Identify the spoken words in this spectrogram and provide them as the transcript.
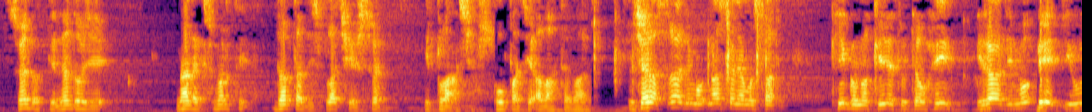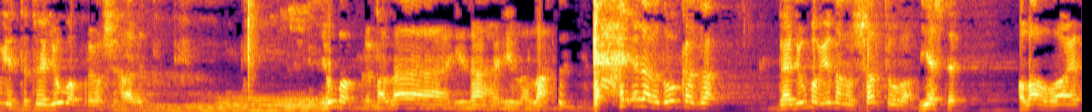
Sve dok ti ne dođe nek smrti, dotad isplaćuješ sve i plaćaš. Kupac je Allah te vali. Večeras radimo, nastavljamo sa knjigom Akidetu Tauhid i radimo peti uvjet, to je ljubav prema šehadetu. Ljubav prema la ilaha illallah. jedan od dokaza da je ljubav jedan od šartova jeste Allahu ajet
